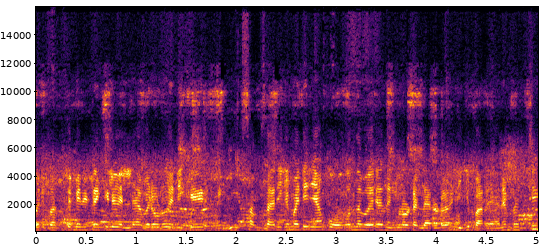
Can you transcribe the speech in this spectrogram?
ഒരു പത്ത് മിനിറ്റെങ്കിലും എല്ലാവരോടും എനിക്ക് സംസാരിക്കാൻ പറ്റി. ഞാൻ പോകുന്നവരെ നിങ്ങളോട് എല്ലാവരോടും എനിക്ക് പറയാനും പറ്റി.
